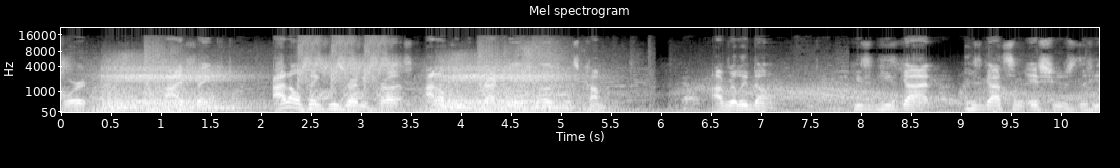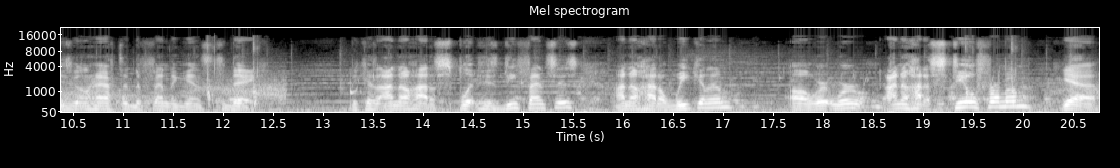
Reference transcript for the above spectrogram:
for it. I think I don't think he's ready for us. I don't think the Krakios knows what's coming. I really don't. He's he's got he's got some issues that he's gonna have to defend against today because I know how to split his defenses. I know how to weaken him. Oh, we're, we're I know how to steal from him. Yeah,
